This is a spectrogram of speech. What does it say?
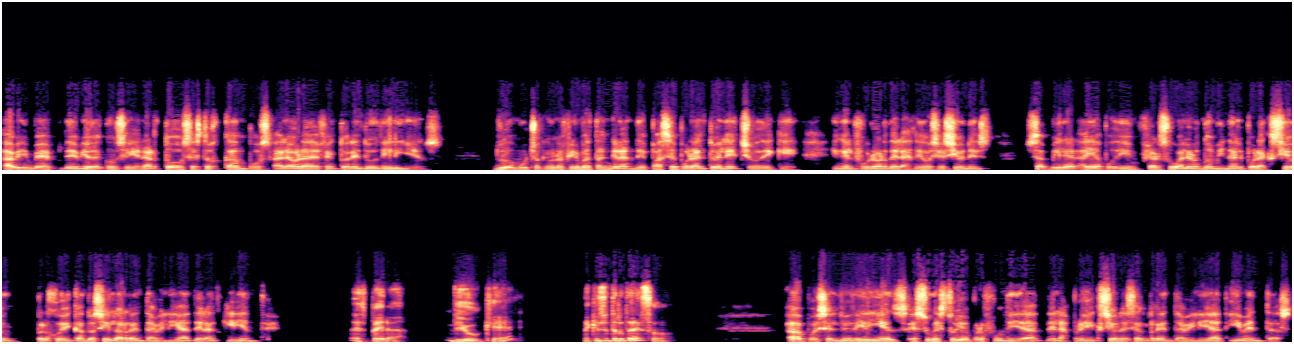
Abinbev debió de considerar todos estos campos a la hora de efectuar el due diligence, Dudo mucho que una firma tan grande pase por alto el hecho de que, en el furor de las negociaciones, Sam Miller haya podido inflar su valor nominal por acción, perjudicando así la rentabilidad del adquiriente. Espera, ¿due qué? ¿De qué se trata eso? Ah, pues el due diligence es un estudio a profundidad de las proyecciones en rentabilidad y ventas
